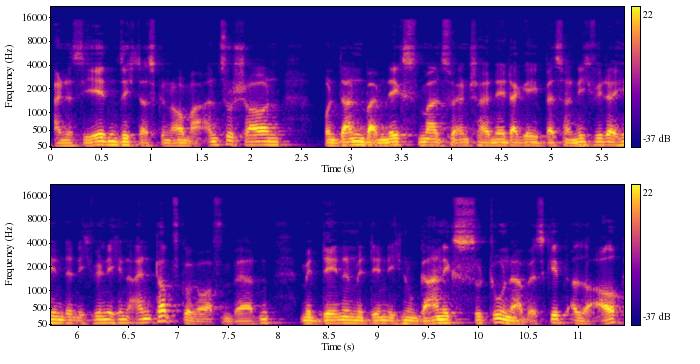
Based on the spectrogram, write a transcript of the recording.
eines jeden, sich das genau mal anzuschauen und dann beim nächsten Mal zu entscheiden, nee, da gehe ich besser nicht wieder hin, denn ich will nicht in einen Topf geworfen werden mit denen, mit denen ich nun gar nichts zu tun habe. Es gibt also auch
